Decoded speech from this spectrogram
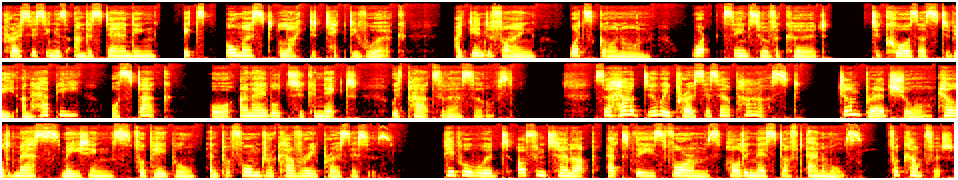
Processing is understanding. It's almost like detective work, identifying what's gone on, what seems to have occurred to cause us to be unhappy or stuck or unable to connect with parts of ourselves. So, how do we process our past? John Bradshaw held mass meetings for people and performed recovery processes. People would often turn up at these forums holding their stuffed animals for comfort.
